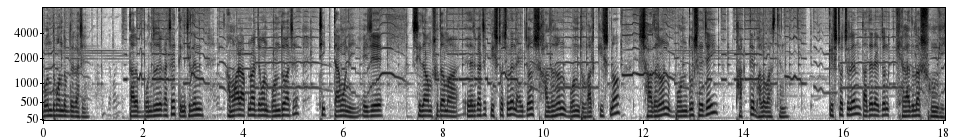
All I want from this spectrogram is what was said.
বন্ধু বান্ধবদের কাছে। তার বন্ধুদের কাছে তিনি ছিলেন, আমার আপনার যেমন বন্ধু আছে, ঠিক তেমনই। এই যে শ্রীরাম সুদামা, এদের কাছে কৃষ্ণ ছিলেন একজন সাধারণ বন্ধু আর কৃষ্ণ সাধারণ বন্ধু সেজেই থাকতে ভালোবাসতেন। কৃষ্ণ ছিলেন তাদের একজন খেলাধুলার সঙ্গী।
